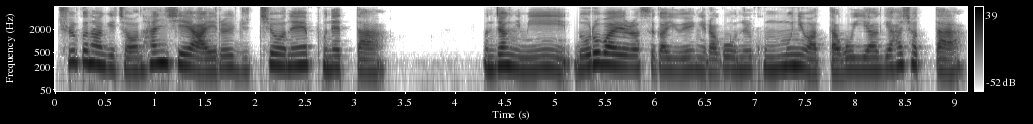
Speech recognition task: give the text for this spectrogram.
출근하기 전 1시에 아이를 유치원에 보냈다. 원장님이 노로바이러스가 유행이라고 오늘 공문이 왔다고 이야기하셨다.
